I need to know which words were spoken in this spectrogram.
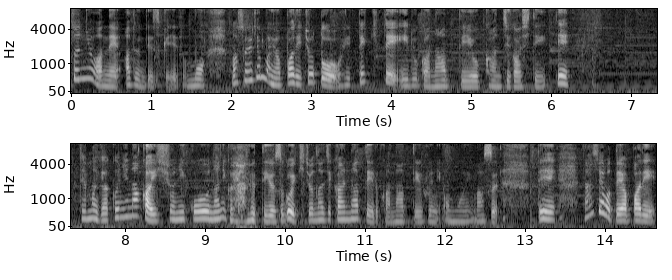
末にはねあるんですけれども、まあ、それでもやっぱりちょっと減ってきているかなっていう感じがしていて。でまあ、逆になんか一緒にこう何かやるっていうすごい貴重な時間になっているかなっていうふうに思います。でラジオってやっぱり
